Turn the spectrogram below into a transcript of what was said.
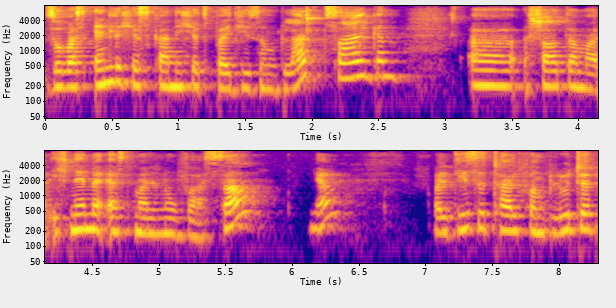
So was ähnliches kann ich jetzt bei diesem Blatt zeigen äh, schaut da mal, ich nehme erstmal nur Wasser, ja, weil diese Teil von Blüte,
